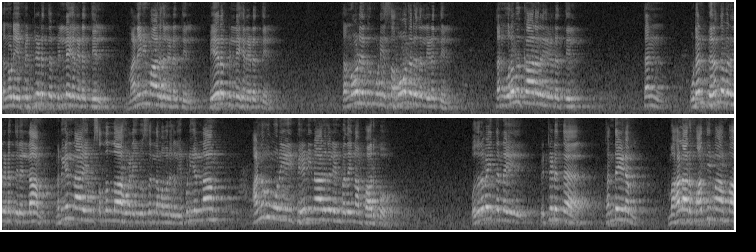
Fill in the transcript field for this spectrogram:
தன்னுடைய பெற்றெடுத்த பிள்ளைகளிடத்தில் மனைவிமார்களிடத்தில் பேர பிள்ளைகளிடத்தில் தன்னோடு இருக்கக்கூடிய சகோதரர்கள் இடத்தில் தன் உறவுக்காரர்களிடத்தில் தன் உடன் பிறந்தவர்களிடத்தில் எல்லாம் நபிகள் நாயகம் சல்லல்லாஹு அலைஹி வசல்லம் அவர்கள் எப்படியெல்லாம் அணுகுமுறையை பேணினார்கள் என்பதை நாம் பார்ப்போம். ஒரு தடவை தன்னை பெற்றெடுத்த தந்தையிடம் மகளார் ஃபாத்திமா அம்மா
